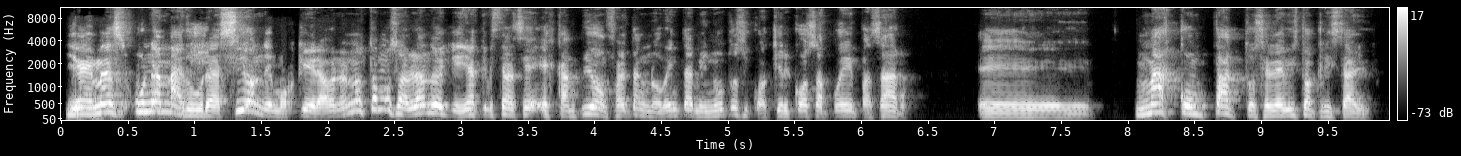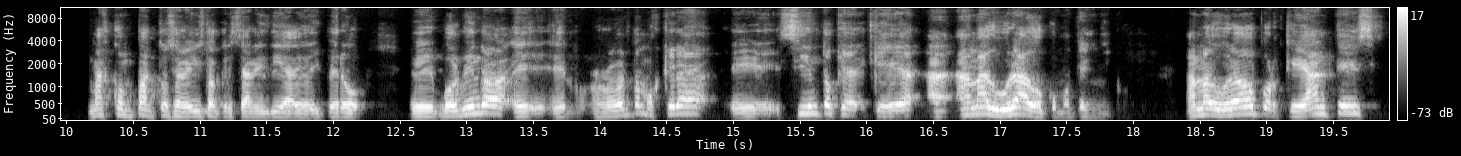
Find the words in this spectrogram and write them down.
Y además, una maduración de Mosquera. Bueno, no estamos hablando de que ya Cristian es campeón, faltan 90 minutos y cualquier cosa puede pasar. Eh, más compacto se le ha visto a Cristal, más compacto se le ha visto a Cristal el día de hoy, pero eh, volviendo a eh, eh, Roberto Mosquera, siento que, ha, madurado como técnico. Ha madurado porque antes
